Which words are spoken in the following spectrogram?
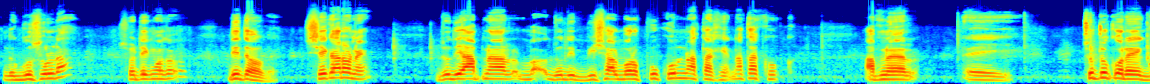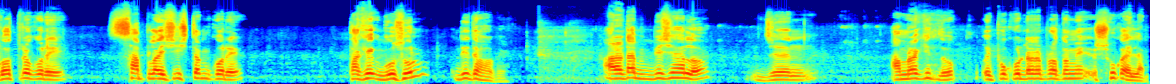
কিন্তু গোসলটা সঠিক মতো দিতে হবে। সে কারণে যদি আপনার যদি বিশাল বড় পুকুর না থাকে, না থাকুক, আপনার এই ছোটো করে, গোত্র করে, সাপ্লাই সিস্টেম করে তাকে গোসল দিতে হবে। আর একটা বিষয় হলো যে আমরা কিন্তু ওই পুকুরটারে প্রথমে শুকাইলাম।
